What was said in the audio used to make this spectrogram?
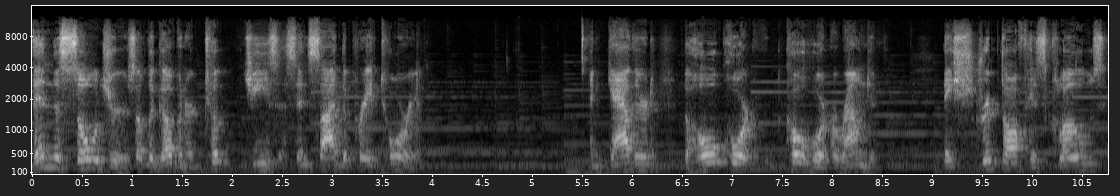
then the soldiers of the governor took Jesus inside the praetorium and gathered the whole court, cohort around him. They stripped off his clothes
